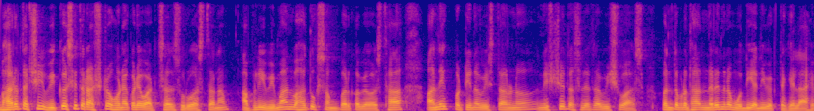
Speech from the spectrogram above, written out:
भारताची विकसित राष्ट्र होण्याकडे वाटचाल सुरू असताना आपली विमान वाहतूक संपर्क व्यवस्था अनेक पटीनं विस्तारणं निश्चित असल्याचा विश्वास पंतप्रधान नरेंद्र मोदी यांनी व्यक्त केला आहे.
